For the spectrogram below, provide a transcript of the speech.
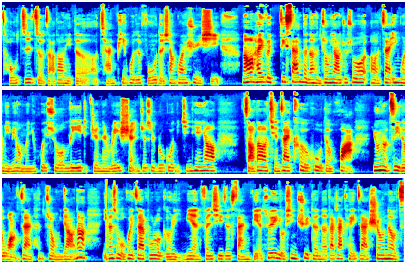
投资者找到你的呃产品或者服务的相关讯息。然后还有一个第三个呢，很重要，就是说，呃，在英文里面我们也会说 lead generation，就是如果你今天要找到潜在客户的话，拥有自己的网站很重要。那但是我会在部落格里面分析这三点，所以有兴趣的呢，大家可以在 show notes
